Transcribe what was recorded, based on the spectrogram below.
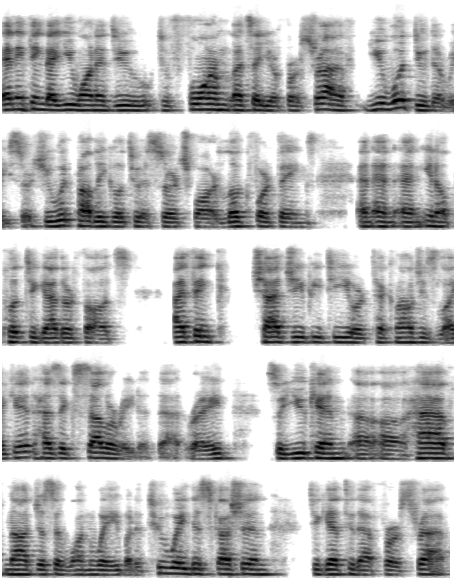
anything that you want to do to form, let's say, your first draft, you would do the research. You would probably go to a search bar, look for things, and and and you know put together thoughts. I think Chat GPT or technologies like it has accelerated that, right? So you can uh, uh, have not just a one way, but a two way discussion to get to that first draft.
